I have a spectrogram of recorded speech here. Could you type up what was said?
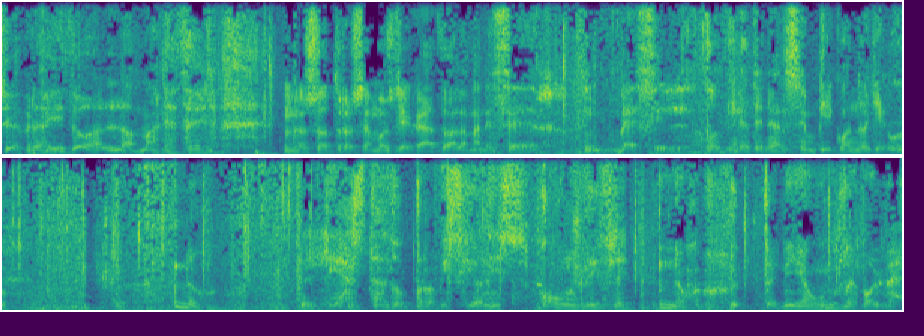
Se habrá ido al amanecer. Nosotros hemos llegado al amanecer. Imbécil. ¿Podía tenerse en pie cuando llegó? No, ¿Le has dado provisiones o un rifle? no. Tenía un revólver.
